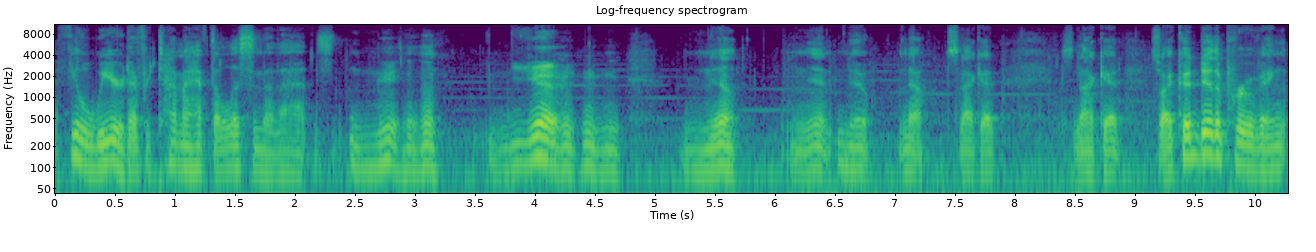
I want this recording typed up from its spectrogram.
I feel weird every time I have to listen to that. No. No. No. It's not good. It's not good. So I could do the proving.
